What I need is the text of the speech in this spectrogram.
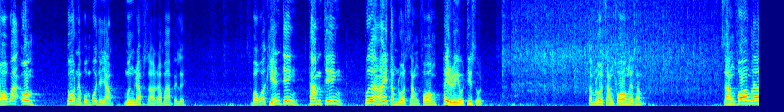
บอกว่า โอม โทษนะผมพูดจะยาวมึงรับสารภาพไปเลย บอกว่าเขียนจริงทำจริง เพื่อให้ตำรวจสั่งฟ้องให้เร็วที่สุดตำรวจสั่งฟ้องแล้วครับ สั่งฟ้องแล้ว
